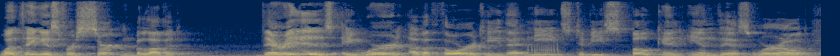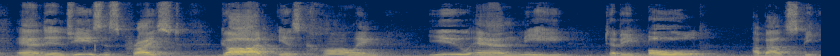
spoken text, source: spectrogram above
One thing is for certain, beloved there is a word of authority that needs to be spoken in this world, and in Jesus Christ, God is calling you and me to be bold about speaking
